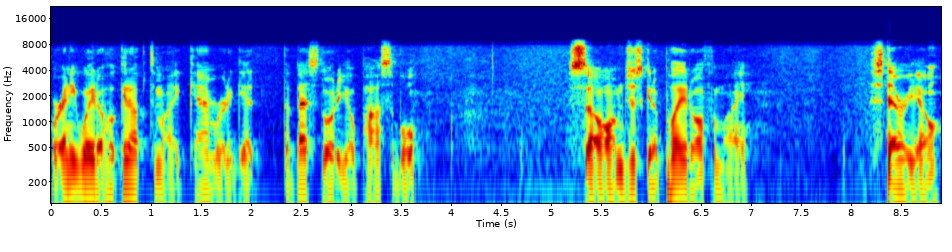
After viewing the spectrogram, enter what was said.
or any way to hook it up to my camera to get the best audio possible. So I'm just going to play it off of my stereo.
